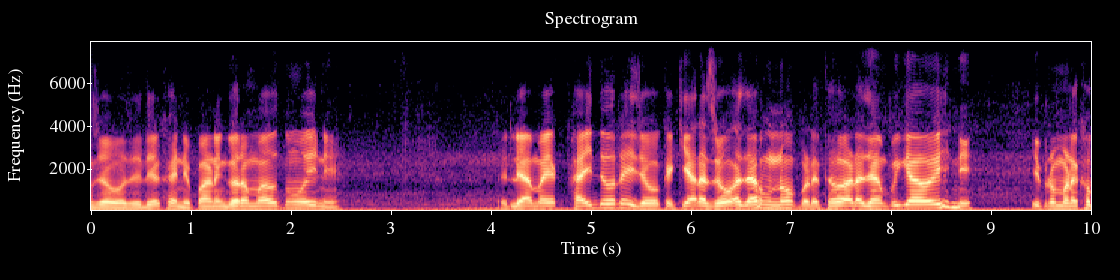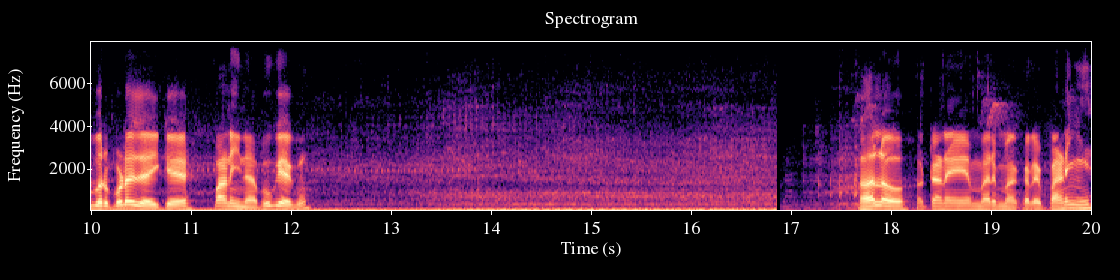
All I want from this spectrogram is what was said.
જવો, જે દેખાય ને, પાણી ગરમ આવતું હોય ને, એટલે આમાં એક ફાયદો રહી જવો કે ક્યારે જોવા જવું ન પડે. ધવાડા જ્યાં પૂગ્યા હોય ને, એ પ્રમાણે ખબર પડે જાય કે પાણી ના પૂગે કું. હાલો, અટાણે મારે માં કરે પાણી.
